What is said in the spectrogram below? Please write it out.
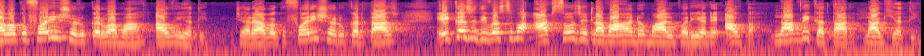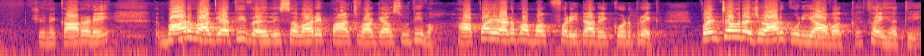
આવક ફરી શરૂ કરવામાં આવી હતી. જ્યારે આવક ફરી શરૂ કરતા જ એક જ દિવસમાં આઠસો જેટલા વાહનો માલ ભરી અને આવતા લાંબી કતાર લાગી હતી. જેને કારણે બાર વાગ્યાથી વહેલી સવારે પાંચ વાગ્યા સુધીમાં હાપા યાર્ડમાં મગફળીના રેકોર્ડ બ્રેક પંચાવન હજાર ગુણી આવક થઈ હતી.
